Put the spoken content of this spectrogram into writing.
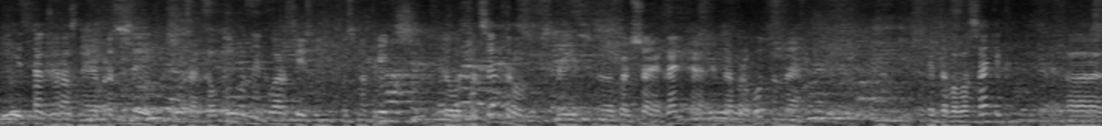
И также разные образцы, это галтованные кварцы, если посмотреть, то вот по центру стоит э, большая галька, это обработанная, это волосатик, э,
